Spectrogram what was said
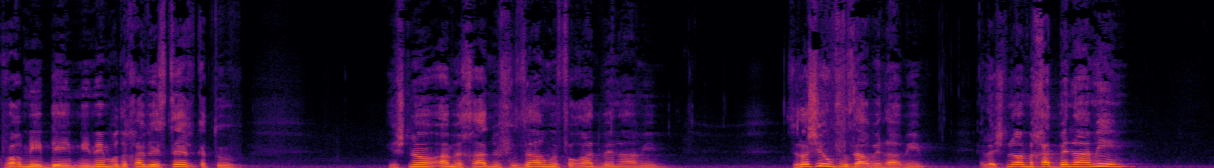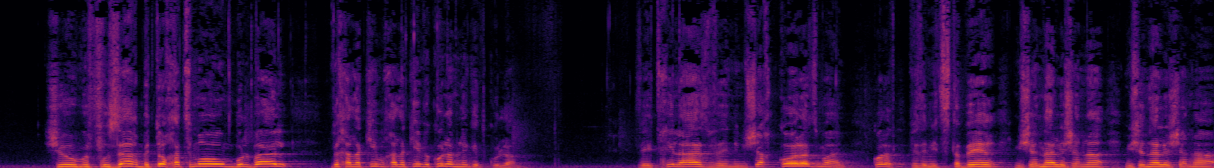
כבר מימי מרדכי ואסתר כתוב, ישנו עם אחד מפוזר ומפורד בין העמים. זה לא שהוא מפוזר בין העמים, אלא ישנו עם אחד בין העמים שהוא מפוזר בתוך עצמו, הוא מבולבל וחלקים חלקים וכולם נגד כולם. זה התחיל אז ונמשך כל הזמן, כל... וזה מצטבר משנה לשנה, משנה לשנה.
